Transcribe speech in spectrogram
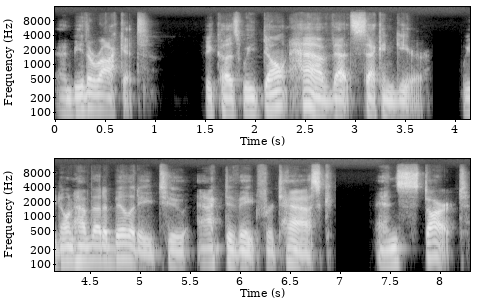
and be the rocket because we don't have that second gear. We don't have that ability to activate for task and start.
